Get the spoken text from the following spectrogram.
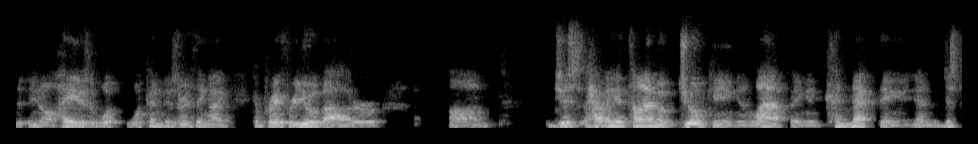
you know, hey, is it what, what can, is there anything I can pray for you about? Or um, just having a time of joking and laughing and connecting and just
